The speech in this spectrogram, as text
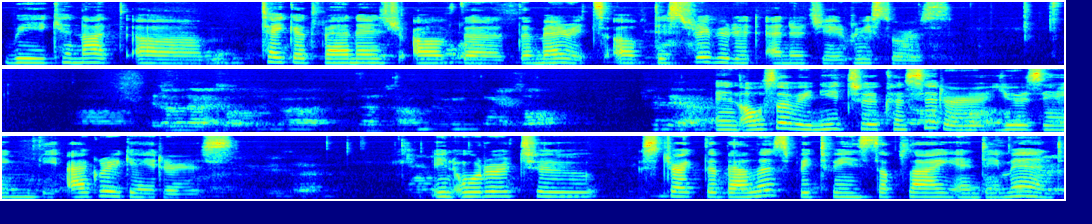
we cannot um, take advantage of the, the merits of distributed energy resource. And also we need to consider using the aggregators in order to strike the balance between supply and demand.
